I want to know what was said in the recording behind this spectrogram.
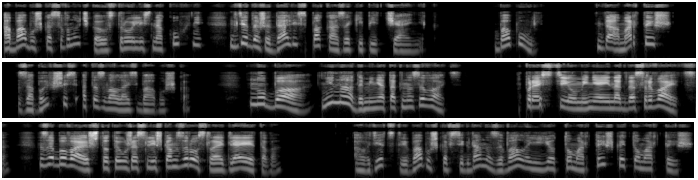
А бабушка с внучкой устроились на кухне, где дожидались, пока закипит чайник. «Бабуль!» «Да, мартыш!» Забывшись, отозвалась бабушка. «Ну, ба, не надо меня так называть!» «Прости, у меня иногда срывается. Забываю, что ты уже слишком взрослая для этого». А в детстве бабушка всегда называла ее то мартышкой, то мартыш.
